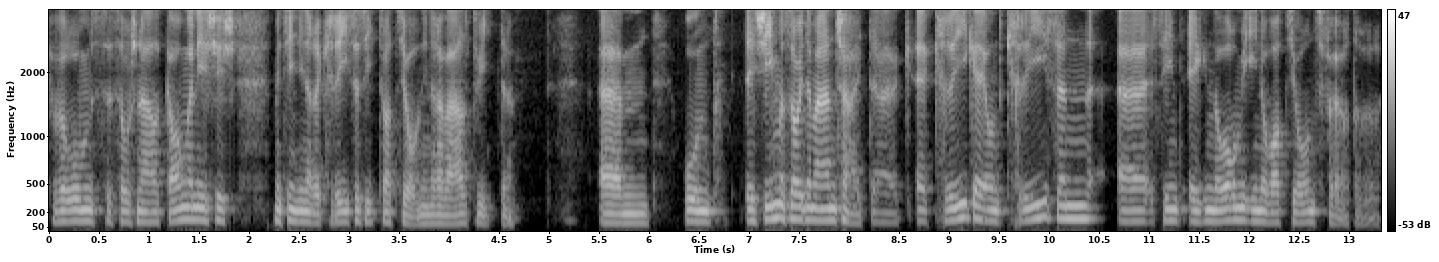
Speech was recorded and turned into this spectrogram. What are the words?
so schnell gegangen ist, ist, wir sind in einer Krisensituation, in einer weltweiten. Ähm, und das ist immer so in der Menschheit. Äh, Kriege und Krisen äh, sind enorme Innovationsförderer.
